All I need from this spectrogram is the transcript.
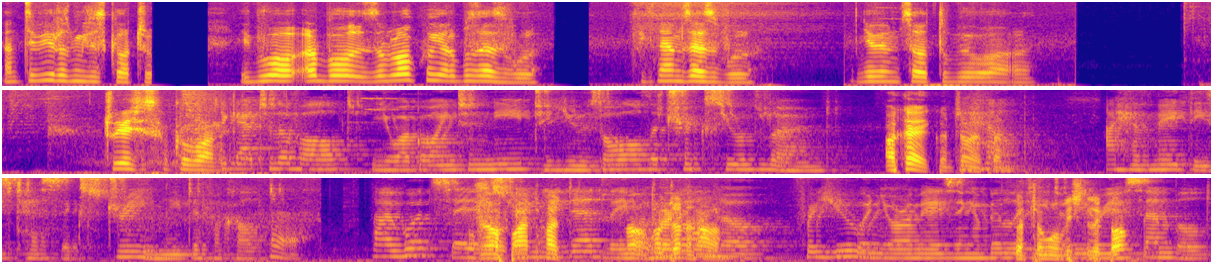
Antywirus mi wyskoczył. I było albo zablokuj, albo zezwól. Kliknąłem zezwól. Nie wiem co to było, ale... Czuję się To to to to learned. Okej, To kończymy ten. I have made these tests extremely difficult. O. I would say No, patrz, extremely patrz. deadly, No, but halo. know, for you and your amazing ability Zaczął to mówić be tylko? reassembled,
